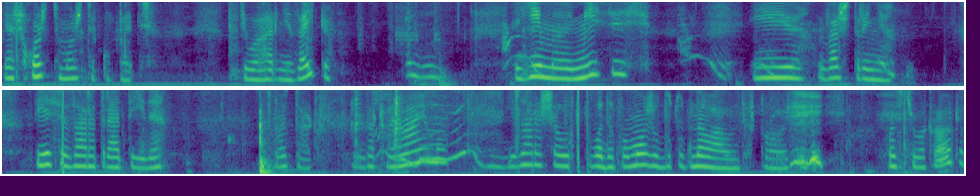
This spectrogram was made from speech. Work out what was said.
Якщо хочете, можете купити. Такі от гарні зайки. Їм е, місяць і два штриня. Здається, зараз третій йде. Ось так. Закриваємо. І зараз ще от допоможу, бо тут навалом тих кроликів. Ось ці от кролики.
